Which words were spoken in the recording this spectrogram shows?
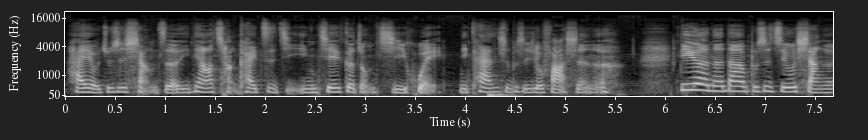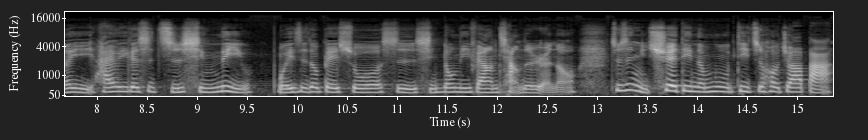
还有就是想着一定要敞开自己，迎接各种机会。你看是不是就发生了？第二呢，当然不是只有想而已，还有一个是执行力。我一直都被说是行动力非常强的人哦，就是你确定了目的之后，就要把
